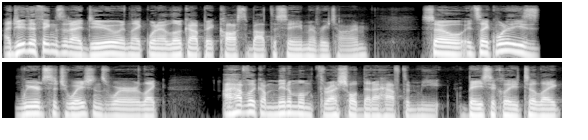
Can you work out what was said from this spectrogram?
I do the things that I do, and like when I look up, it costs about the same every time. So it's like one of these weird situations where like I have like a minimum threshold that I have to meet basically to like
